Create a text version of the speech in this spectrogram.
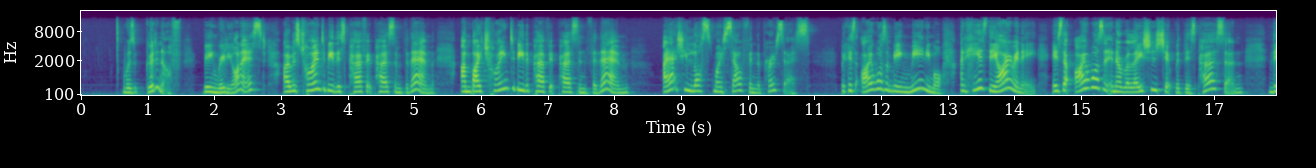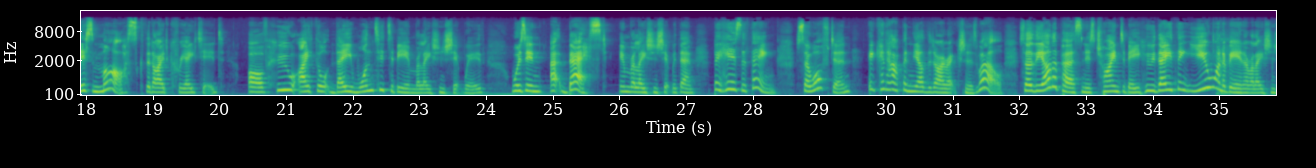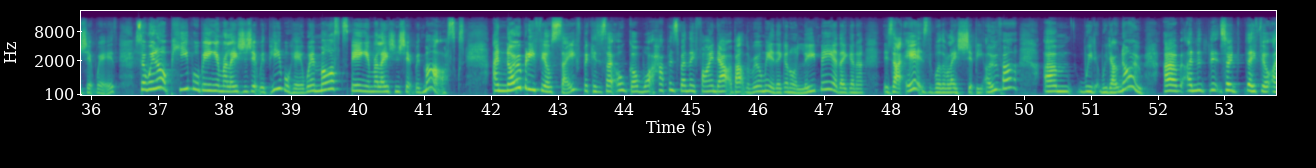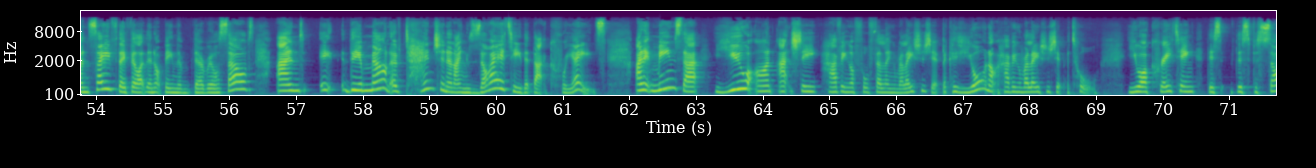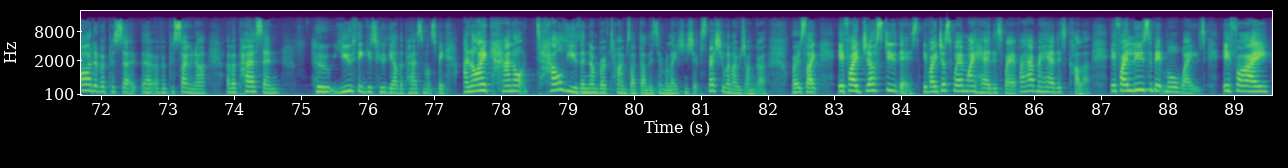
was good enough being really honest, I was trying to be this perfect person for them. And by trying to be the perfect person for them, I actually lost myself in the process because I wasn't being me anymore. And here's the irony is that I wasn't in a relationship with this person. This mask that I'd created of who I thought they wanted to be in relationship with was in at best in relationship with them. But here's the thing. So often it can happen the other direction as well. So the other person is trying to be who they think you want to be in a relationship with. So we're not people being in relationship with people here. We're masks being in relationship with masks. And nobody feels safe because it's like, oh God, what happens when they find out about the real me? Are they going to leave me? Are they going to, is that it? Will the relationship be over? Um, we, we don't know. Um, and th- so they feel unsafe. They feel like they're not being the, their real selves. And it, the amount of tension and anxiety that that creates. And it means that you aren't actually having a fulfilling relationship because you're not having a relationship at all. You are creating this this facade of a perso- uh, of a persona of a person who you think is who the other person wants to be. And I cannot tell you the number of times I've done this in relationships, especially when I was younger, where it's like, if I just do this, if I just wear my hair this way, if I have my hair this color, if I lose a bit more weight, if I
